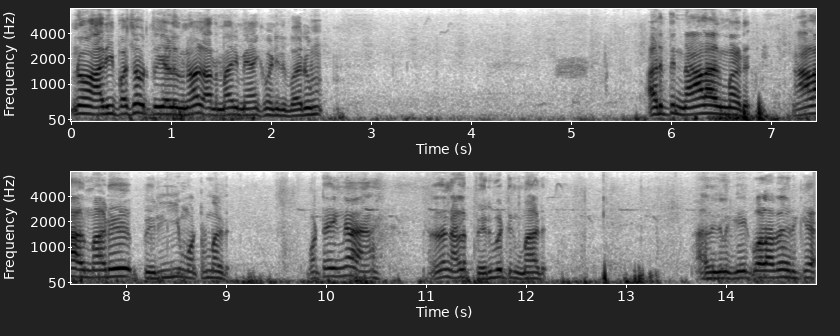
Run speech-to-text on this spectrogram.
இன்னும் அதிகபட்சம் ஒரு எழுபது நாள் அந்த மாதிரி மேய்க்க வேண்டியது வரும். அடுத்து நாலாவது மாடு. நாலாவது மாடு பெரிய மொட்டை மாடு. மொட்டைங்கன்னா அதுதான் நல்ல பெருவெட்டுங்க மாடு. அதுங்களுக்கு ஈக்குவலாகவே இருக்கு.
